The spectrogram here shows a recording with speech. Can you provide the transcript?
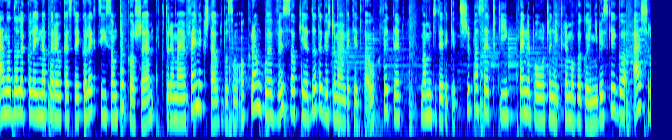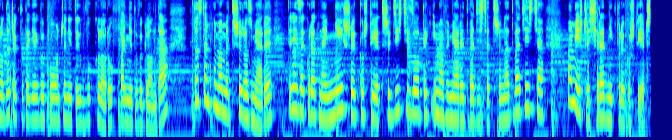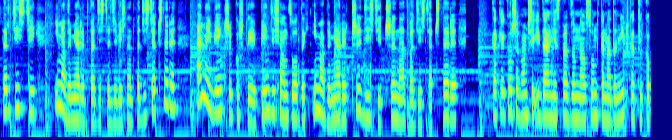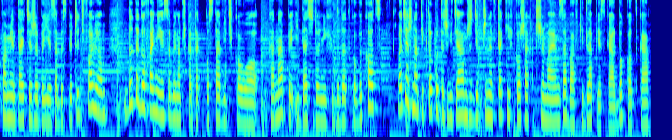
A na dole kolejna perełka z tej kolekcji są to kosze, które mają fajny kształt, bo są okrągłe, wysokie, do tego jeszcze mają takie dwa uchwyty. Mamy tutaj takie trzy paseczki, fajne połączenie kremowego i niebieskiego, a środeczek to tak jakby połączenie tych dwóch kolorów, fajnie to wygląda. Dostępne mamy trzy rozmiary, ten jest akurat najmniejszy, kosztuje 30 zł i ma wymiary 23 na 20 Mamy jeszcze średni, który kosztuje 40 i ma wymiary 29 na 24 a największy kosztuje 50 zł i ma wymiary 33 na 24 takie kosze Wam się idealnie sprawdzą na osłonkę, na doniczkę, tylko pamiętajcie, żeby je zabezpieczyć folią. Do tego fajnie je sobie na przykład tak postawić koło kanapy i dać do nich dodatkowy koc. Chociaż na TikToku też widziałam, że dziewczyny w takich koszach trzymają zabawki dla pieska albo kotka.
